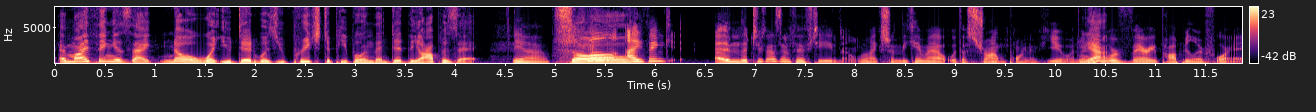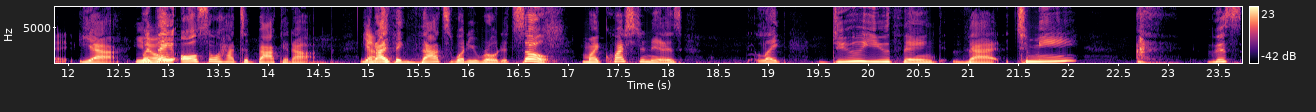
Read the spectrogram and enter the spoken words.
And my thing is like, no, what you did was you preached to people and then did the opposite. Yeah. So well, I think in the 2015 election, they came out with a strong point of view, and they Yeah. were very popular for it. Yeah. You but know? they also had to back it up. Yeah. And I think that's what he wrote it. So, my question is like do you think that to me this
